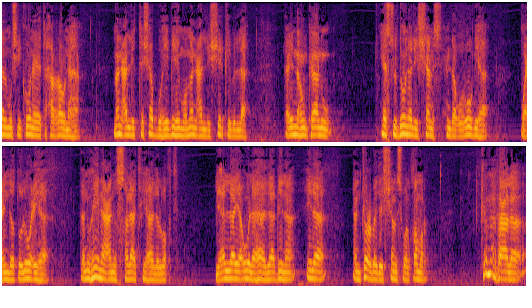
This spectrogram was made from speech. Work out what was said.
المشركون يتحرونها منعا للتشبه بهم ومنعا للشرك بالله. فإنهم كانوا يسجدون للشمس عند غروبها وعند طلوعها فنهينا عن الصلاة في هذا الوقت لئلا يؤول هذا بنا إلى أن تعبد الشمس والقمر كما فعل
